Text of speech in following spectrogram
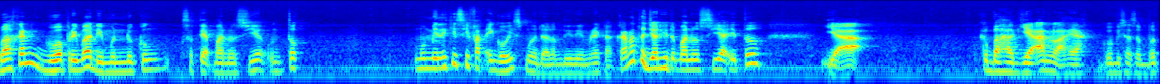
Bahkan gue pribadi mendukung setiap manusia untuk memiliki sifat egoisme dalam diri mereka. Karena tujuan hidup manusia itu ya kebahagiaan lah ya, gue bisa sebut.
